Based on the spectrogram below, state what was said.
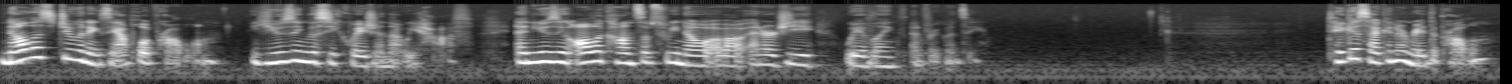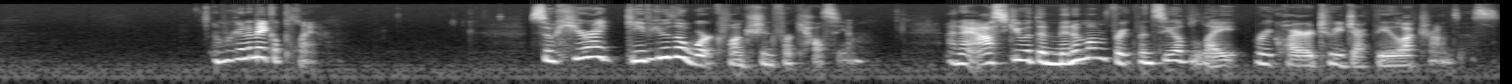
Now let's do an example problem using this equation that we have and using all the concepts we know about energy, wavelength, and frequency. Take a second and read the problem. And we're going to make a plan. So here I give you the work function for calcium, and I ask you what the minimum frequency of light required to eject the electrons is.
